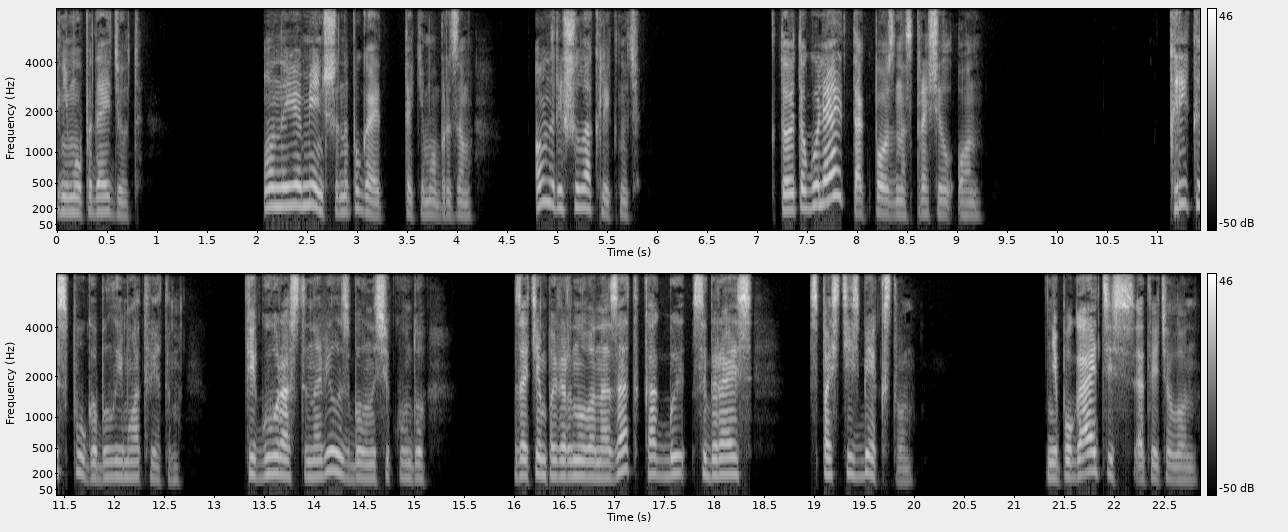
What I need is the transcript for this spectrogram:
к нему подойдет. Он ее меньше напугает таким образом. Он решил окликнуть. «Кто это гуляет так поздно?» — спросил он. Крик испуга был ему ответом. Фигура остановилась было на секунду, затем повернула назад, как бы собираясь спастись бегством. «Не пугайтесь», — ответил он.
